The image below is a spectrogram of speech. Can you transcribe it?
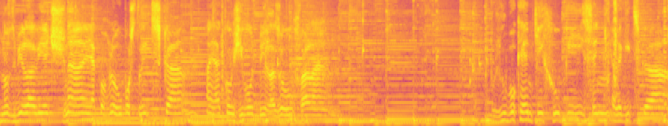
Noc byla věčná jako hloupost lidská a jako život byla zoufalá. Hlubokém tichu píseň elegická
